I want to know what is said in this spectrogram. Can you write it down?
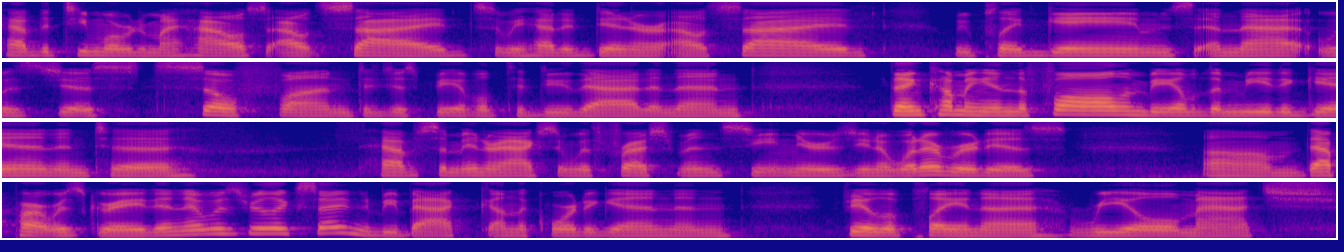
have the team over to my house outside. So we had a dinner outside we played games and that was just so fun to just be able to do that and then then coming in the fall and being able to meet again and to have some interaction with freshmen seniors you know whatever it is um, that part was great and it was really exciting to be back on the court again and be able to play in a real match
